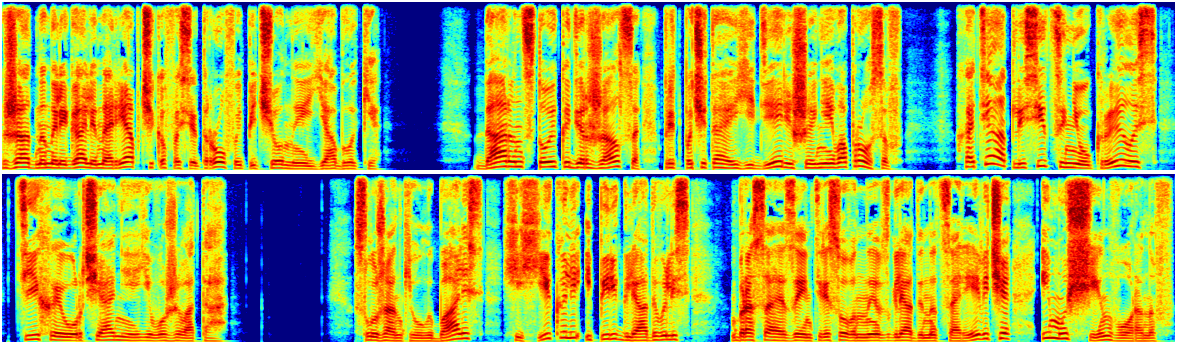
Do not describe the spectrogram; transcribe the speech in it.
жадно налегали на рябчиков, осетров и печеные яблоки. Даррен стойко держался, предпочитая еде решение вопросов, хотя от лисицы не укрылось тихое урчание его живота. Служанки улыбались, хихикали и переглядывались, бросая заинтересованные взгляды на царевича и мужчин-воронов.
